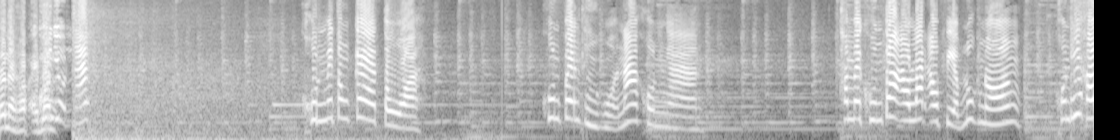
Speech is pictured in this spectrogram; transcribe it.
จ้านายครับไอ้คุมัณนหยุดนะ คุณไม่ต้องแก้ตัว คุณเป็นถึงหัวหน้าคนงาน ทำไมคุณต้องเอารัดเอาเปรียบลูกน้อง คนที่เขา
